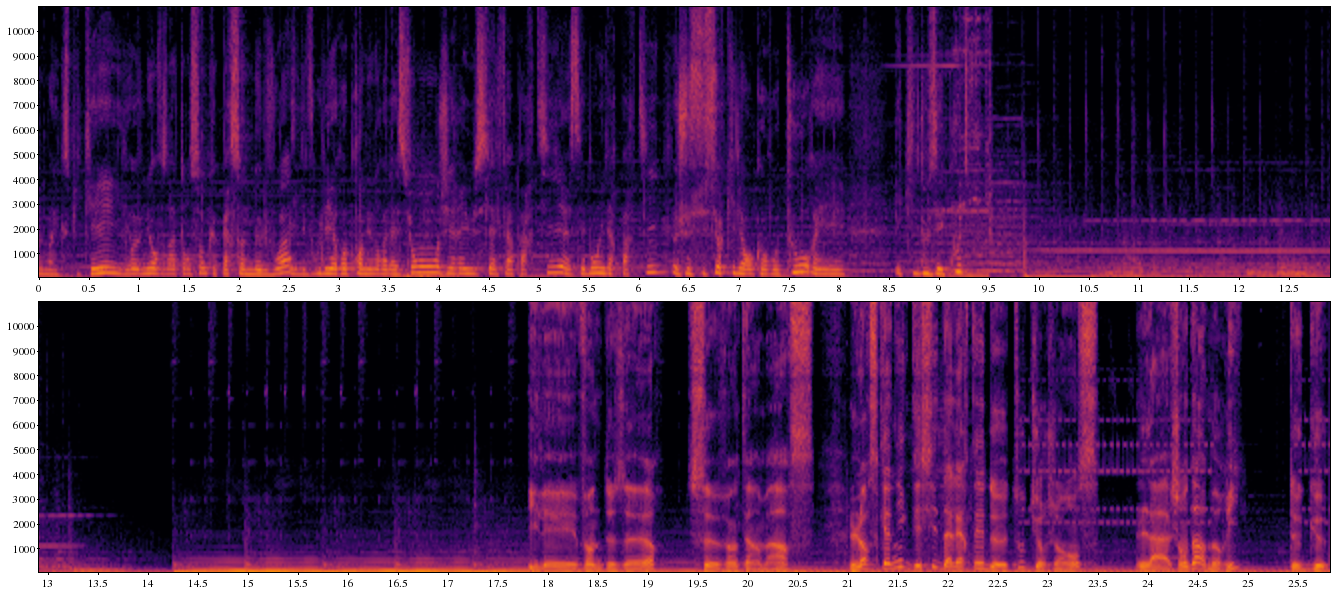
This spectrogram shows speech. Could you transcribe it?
Elle m'a expliqué, il est revenu en faisant attention que personne ne le voit. Il voulait reprendre une relation, j'ai réussi à le faire partir, c'est bon, il est reparti. Je suis sûre qu'il est encore autour et qu'il nous écoute. Il est 22h, ce 21 mars, lorsqu'Annick décide d'alerter de toute urgence la gendarmerie de Gueux.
